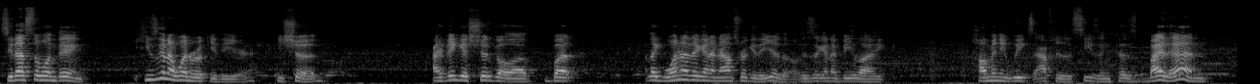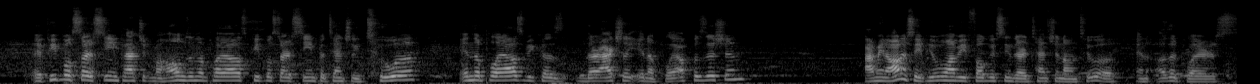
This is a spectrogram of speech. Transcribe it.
See, that's the one thing. He's going to win Rookie of the Year. He should. I think it should go up, but like when are they gonna announce Rookie of the Year though? Is it gonna be like how many weeks after the season? Because by then, if people start seeing Patrick Mahomes in the playoffs, people start seeing potentially Tua in the playoffs because they're actually in a playoff position. I mean, honestly, people might be focusing their attention on Tua and other players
